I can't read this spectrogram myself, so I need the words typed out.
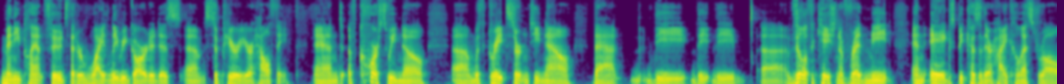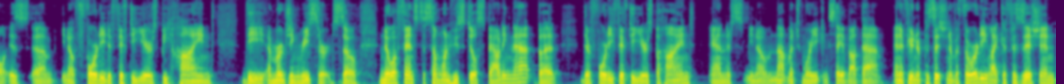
many plant foods that are widely regarded as um, superior healthy. And of course, we know um, with great certainty now that the the the uh, vilification of red meat and eggs because of their high cholesterol is um, you know 40 to 50 years behind the emerging research. So no offense to someone who's still spouting that, but they're 40, 50 years behind and there's, you know, not much more you can say about that. And if you're in a position of authority like a physician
